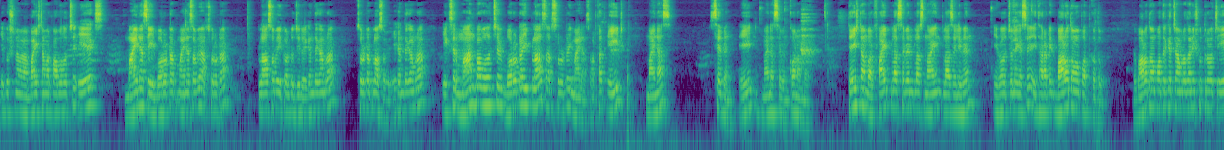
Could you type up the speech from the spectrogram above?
একুশ বাইশ নাম্বার পাবো হচ্ছে এক্স মাইনাস এইট বড়টা মাইনাস হবে আর ছোটোটা প্লাস হবে ইকুয়াল টু জিরো এখান থেকে আমরা ছোটোটা প্লাস হবে। এখান থেকে আমরা এক্সের মান পাবো হচ্ছে বড়টাই প্লাস আর ছোটোটাই মাইনাস অর্থাৎ eight minus seven eight minus seven ক নম্বর? তেইশ number five plus seven plus nine plus eleven এভাবে চলে গেছে। এই ধারাটির বারোতম পদ কত? তো বারোতম পদের ক্ষেত্রে আমরা জানি সূত্র হচ্ছে A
